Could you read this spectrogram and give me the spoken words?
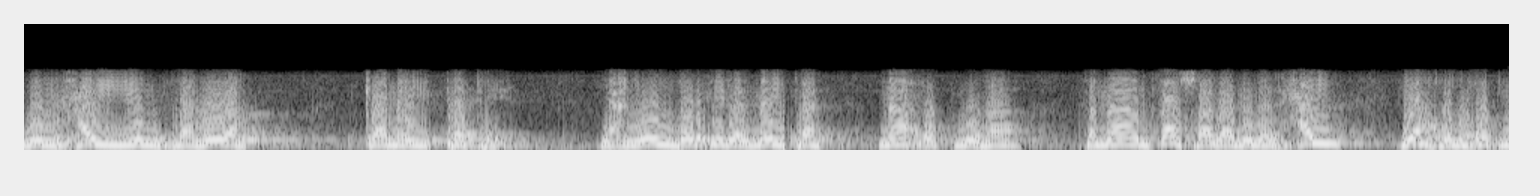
من حي فهو كميتته. يعني انظر إلى الميتة. ما حكمها؟ فما انفصل من الحي يأخذ حكم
